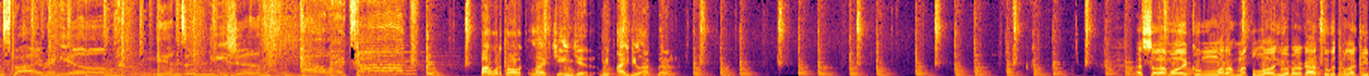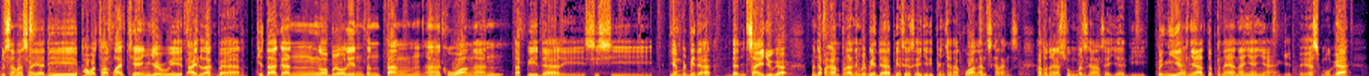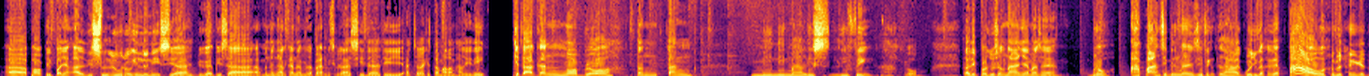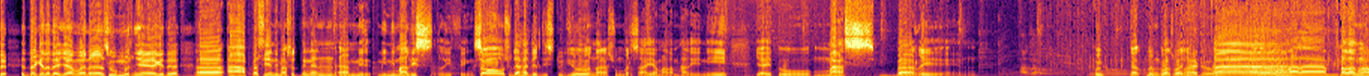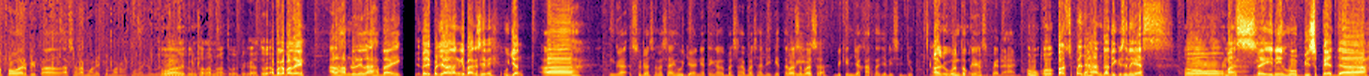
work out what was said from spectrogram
Inspiring young Indonesian Power Talk. Power Talk Life Changer with Aidil Akbar. Assalamualaikum warahmatullahi wabarakatuh. Ketemu lagi bersama saya di Power Talk Life Changer with Aidil Akbar. Kita akan ngobrolin tentang uh, keuangan Tapi dari sisi yang berbeda. Dan saya juga mendapatkan peran yang berbeda. Biasanya saya jadi perencana keuangan sekarang Atau narasumber sekarang saya jadi penyiarnya atau penanya-nanya gitu ya. Semoga uh, Power People yang ada di seluruh Indonesia Juga bisa mendengarkan dan mendapatkan inspirasi dari acara kita malam hari ini. Kita akan ngobrol tentang minimalis living. Ah, bro. Tadi produser nanya sama saya, bro, apaan sih minimalis living? Lah, gue juga kagak tahu, bilang gitu. Ntar kita tanya sama sumbernya ya gitu. Uh, apa sih yang dimaksud dengan uh, minimalis living? So, sudah hadir di studio narasumber saya malam hari ini, yaitu Mas Baren. Halo. Uh, nggak belum keluar suaranya. Waduh. Ah. Halo malam. Malam. Semua power people. Assalamualaikum warahmatullahi wabarakatuh. Waalaikumsalam warahmatullahi wabarakatuh. Apa kabar eh? Alhamdulillah baik. Tadi perjalanan gimana ke sini? Hujan? Eh enggak sudah selesai hujannya tinggal basah-basah dikit tapi Basah-basah. bikin Jakarta jadi sejuk. Aduh. Untuk yang sepedaan. Oh, oh, oh, sepedahan tadi ke sini. Yes. Oh, Sepeda. Mas Ray ini hobi sepeda.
